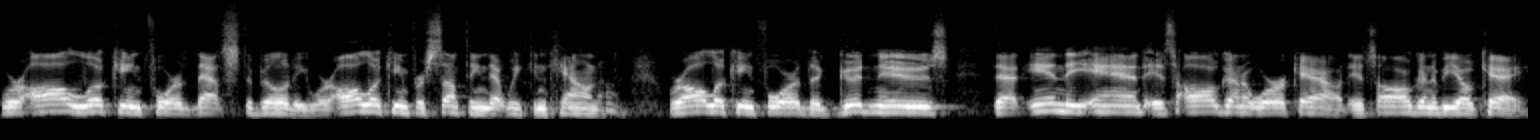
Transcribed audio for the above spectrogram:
we're all looking for that stability. We're all looking for something that we can count on. We're all looking for the good news that in the end, it's all going to work out, it's all going to be okay.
